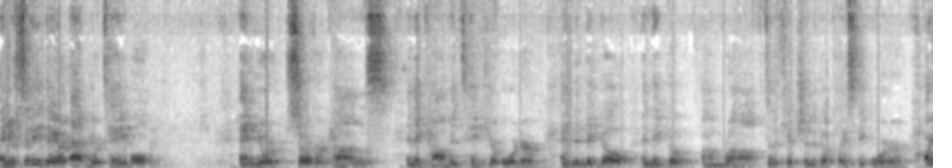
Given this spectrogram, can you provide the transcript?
And you're sitting there at your table, and your server comes and they come and take your order, and then they go and they go um, run off to the kitchen to go place the order. Are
